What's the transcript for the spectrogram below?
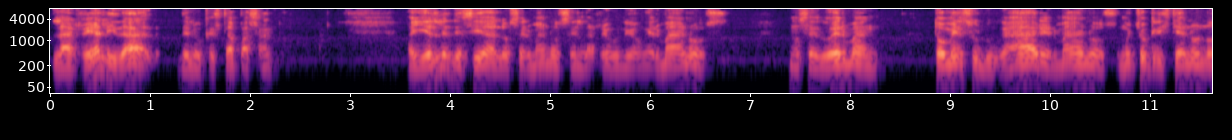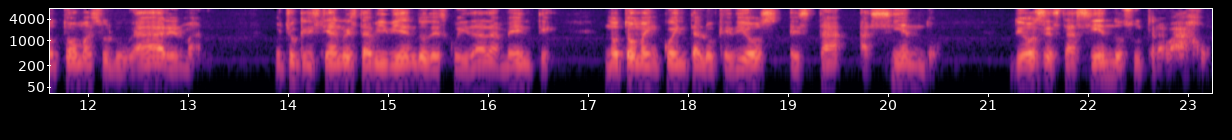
la realidad de lo que está pasando. Ayer les decía a los hermanos en la reunión, hermanos, no se duerman, tomen su lugar, hermanos. Mucho cristiano no toma su lugar, hermano. Mucho cristiano está viviendo descuidadamente, no toma en cuenta lo que Dios está haciendo. Dios está haciendo su trabajo.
